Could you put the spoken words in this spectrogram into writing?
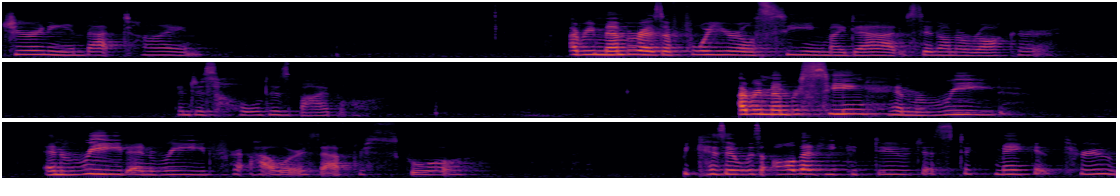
journey, in that time, I remember as a four year old seeing my dad sit on a rocker and just hold his Bible. I remember seeing him read and read and read for hours after school because it was all that he could do just to make it through.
